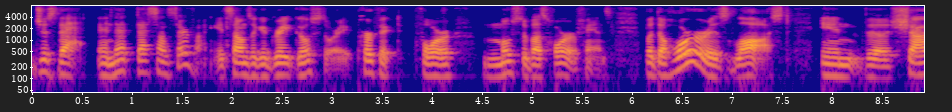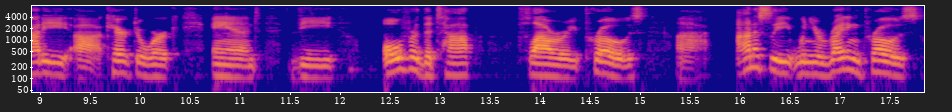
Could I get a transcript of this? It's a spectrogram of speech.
just that. And that that sounds terrifying. It sounds like a great ghost story. Perfect for most of us horror fans. But the horror is lost in the shoddy uh, character work and the over the top flowery prose. Uh, honestly, when you're writing prose,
